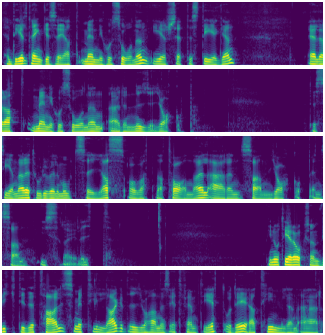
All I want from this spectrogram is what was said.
En del tänker sig att Människosonen ersätter stegen eller att Människosonen är den nya Jakob. Det senare tog det väl motsägas av att Natanael är en sann Jakob, en sann Israelit. Vi noterar också en viktig detalj som är tillagd i Johannes 1.51 och det är att himlen är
